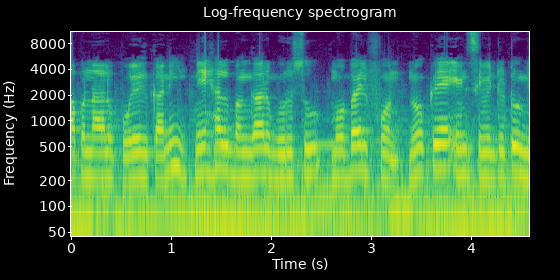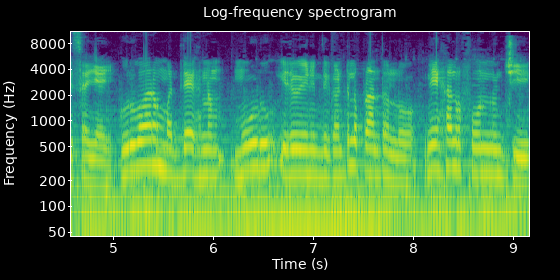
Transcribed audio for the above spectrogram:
ఆభరణాలు పోలేదు కానీ నేహల్ బంగారు గురుసు mobile phone Nokia N seventy two miss అయ్యాయి. గురువారం మధ్యాహ్నం మూడు ఇరవై ఎనిమిది గంటల ప్రాంతంలో నేహల్ ఫోన్ నుంచి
